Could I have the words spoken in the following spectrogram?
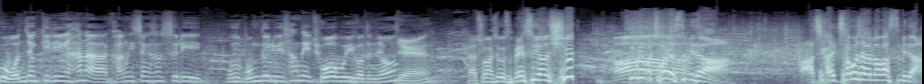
있고 원정끼리 하나 강민성 선수들이 오늘 몸들이 상당히 좋아 보이거든요. 예. 자, 중앙쪽에서 맥수현 슛! 아. 쳐냈습니다. 아, 잘 차고 잘 막았습니다.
